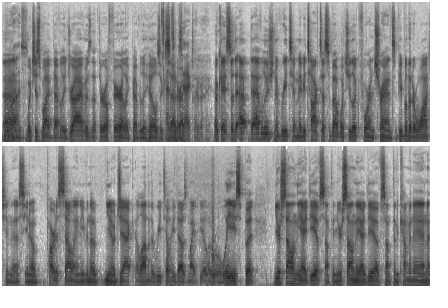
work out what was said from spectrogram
Um, which is why Beverly Drive was the thoroughfare, like Beverly Hills, etc. That's exactly right. Okay, so the, the evolution of retail. Maybe talk to us about what you look for in trends. The people that are watching this, you know, part of selling, even though you know Jack, a lot of the retail he does might be a little lease, but you're selling the idea of something. You're selling the idea of something coming in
